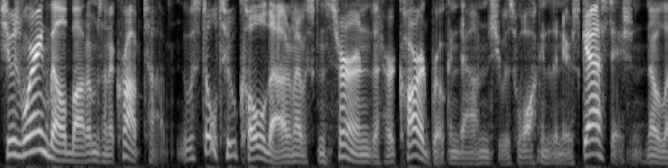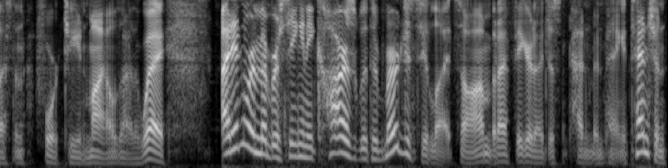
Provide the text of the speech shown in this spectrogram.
She was wearing bell bottoms and a crop top. It was still too cold out, and I was concerned that her car had broken down and she was walking to the nearest gas station, no less than 14 miles either way. I didn't remember seeing any cars with emergency lights on, but I figured I just hadn't been paying attention.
